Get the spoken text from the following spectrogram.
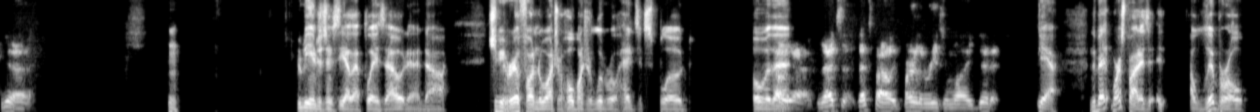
Yeah. it'll be interesting to see how that plays out and uh should be real fun to watch a whole bunch of liberal heads explode over Oh that yeah, that's that's probably part of the reason why he did it. yeah the best worst part is it, a liberal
